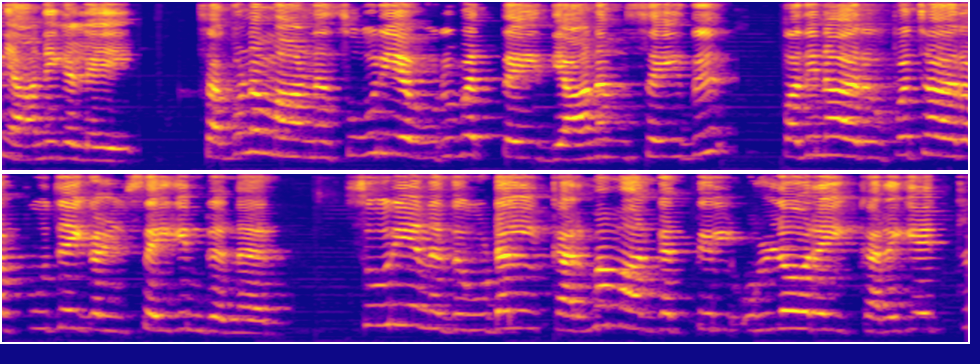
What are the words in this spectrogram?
ஞானிகளே. சகுணமான சூரிய உருவத்தை தியானம் செய்து பதினாறு உபச்சார பூஜைகள் செய்கின்றனர். சூரியனது உடல் கர்ம மார்க்கத்தில் உள்ளோரை கரையேற்ற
